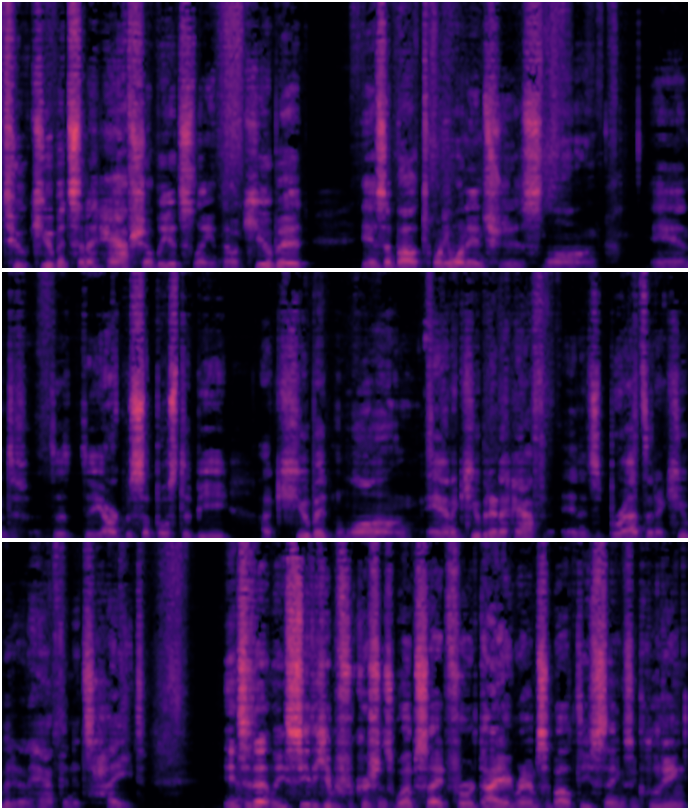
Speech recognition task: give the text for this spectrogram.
Two cubits and a half shall be its length. Now, a cubit is about 21 inches long and the the ark was supposed to be a cubit long and a cubit and a half in its breadth and a cubit and a half in its height. Incidentally, see the Hebrew for Christians website for diagrams about these things, including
